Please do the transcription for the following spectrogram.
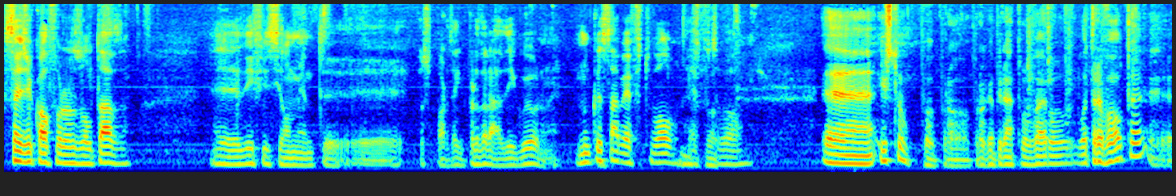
seja qual for o resultado, Uh, dificilmente uh, o Sporting perderá, digo eu, não é? Nunca sabe, é futebol, é, é futebol. futebol. Uh, isto para o, para o campeonato levar outra volta, uh,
